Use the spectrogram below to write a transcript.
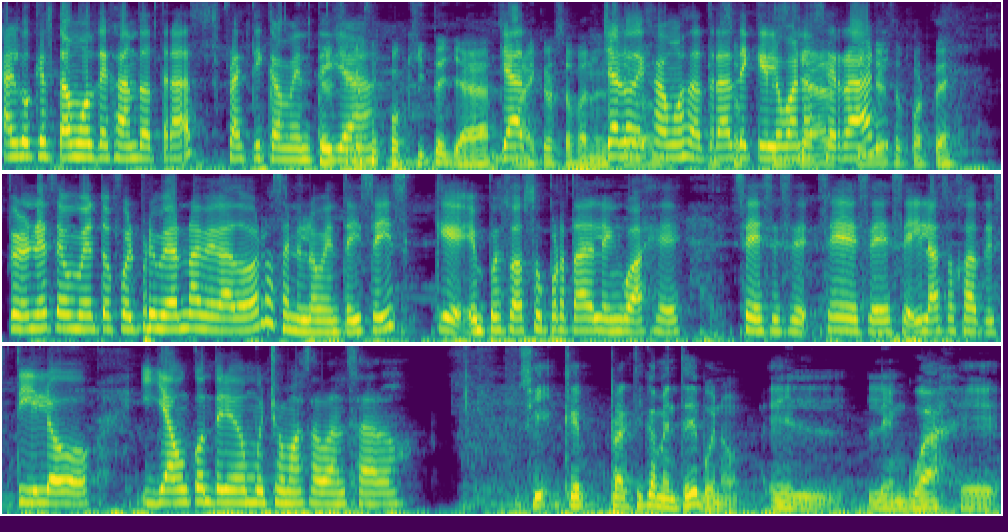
algo que estamos dejando atrás prácticamente Pero sí, ya. Hace poquito ya, Ya- Microsoft ya anunció lo dejamos atrás de que lo van a ya cerrar. fin del soporte. Pero en ese momento fue el primer navegador, o sea, en el 96, que empezó a soportar el lenguaje CSS, y las hojas de estilo y ya un contenido mucho más avanzado. Sí, que prácticamente, bueno, el lenguaje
